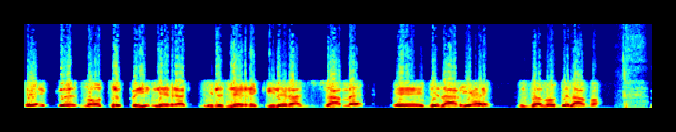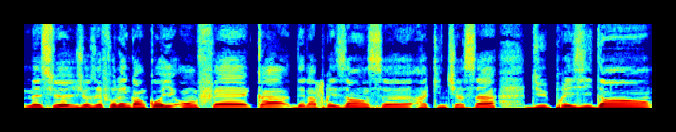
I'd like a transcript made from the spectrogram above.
est que notre pays ne, reculera jamais de l'arrière. Nous allons de l'avant. Monsieur Joseph Olengankoy, on fait cas de la présence euh, à Kinshasa du président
